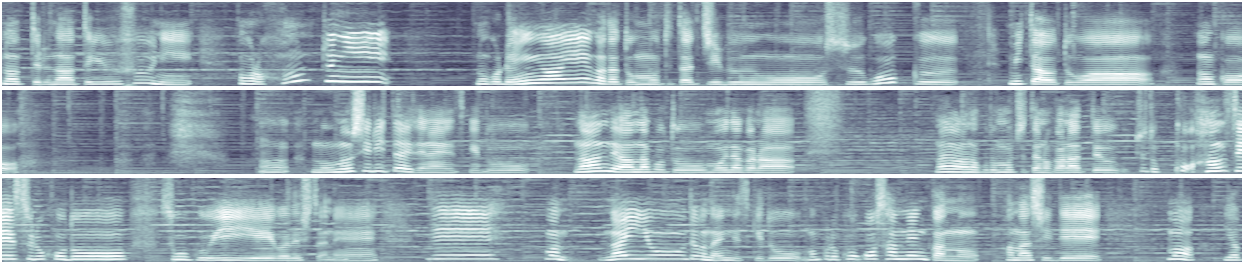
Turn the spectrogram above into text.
なってるなっていう風にだから本当になんか恋愛映画だと思ってた自分をすごく見た後はなんか罵りたいじゃないですけどなんであんなことを思いながらなんであんなこと思っちゃったのかなってちょっとこ反省するほどすごくいい映画でしたね。で、まあ、内容ではないんですけど、まあ、これ高校3年間の話で、まあ、やっ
